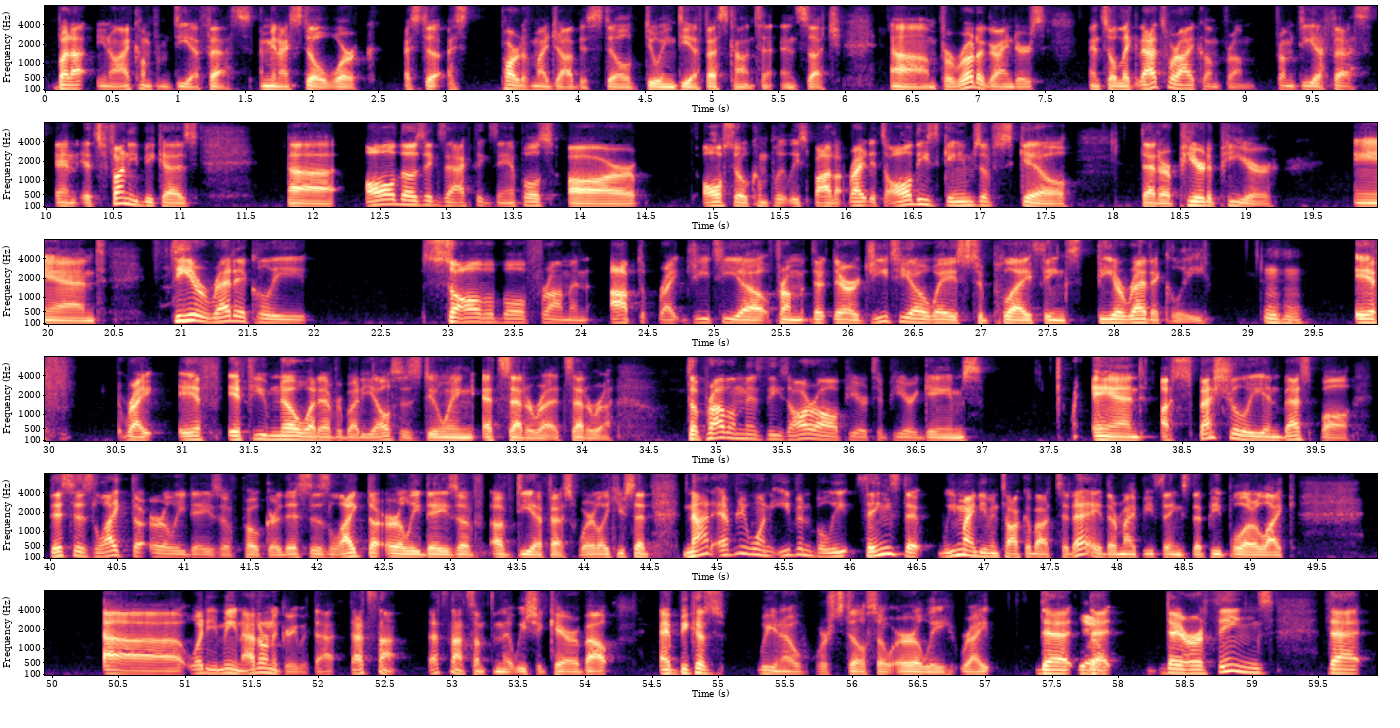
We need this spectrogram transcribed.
but I, you know, I come from DFS. I mean, I still work. I still, I, part of my job is still doing DFS content and such um, for RotoGrinders. And so, like, that's where I come from, from DFS. And it's funny because uh, all those exact examples are also completely spot on, right? It's all these games of skill that are peer to peer and theoretically solvable from an opt right GTO from there are GTO ways to play things theoretically. Mm-hmm if right? If if you know what everybody else is doing et cetera et cetera. The problem is these are all peer-to-peer games and especially in best ball this is like the early days of poker. This is like the early days of, of dfs where like you said not everyone even believe things that we might even talk about today there might be things that people are like uh what do you mean? I don't agree with that. That's not that's not something that we should care about. And because you know we're still so early right? That yeah. that there are things that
